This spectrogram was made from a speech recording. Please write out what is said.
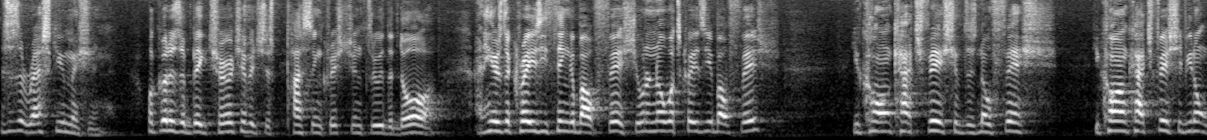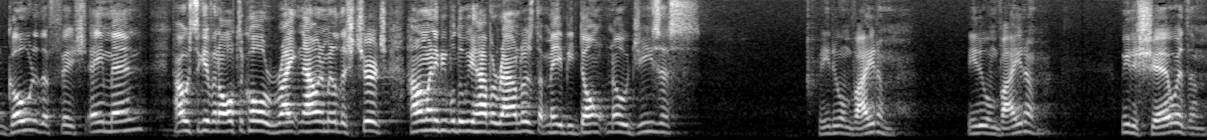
This is a rescue mission. What good is a big church if it's just passing Christians through the door? And here's the crazy thing about fish. You want to know what's crazy about fish? You can't catch fish if there's no fish. You can't catch fish if you don't go to the fish. Amen. If I was to give an altar call right now in the middle of this church, how many people do we have around us that maybe don't know Jesus? We need to invite them. We need to invite them. We need to share with them.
